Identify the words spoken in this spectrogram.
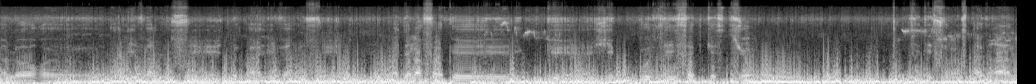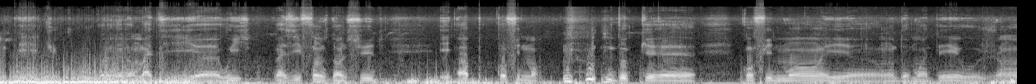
Alors euh, aller vers le sud, ne pas aller vers le sud. La dernière fois que, j'ai posé cette question, c'était sur Instagram et du coup euh, on m'a dit oui, vas-y fonce dans le sud et hop, confinement. Donc confinement et on demandait aux gens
